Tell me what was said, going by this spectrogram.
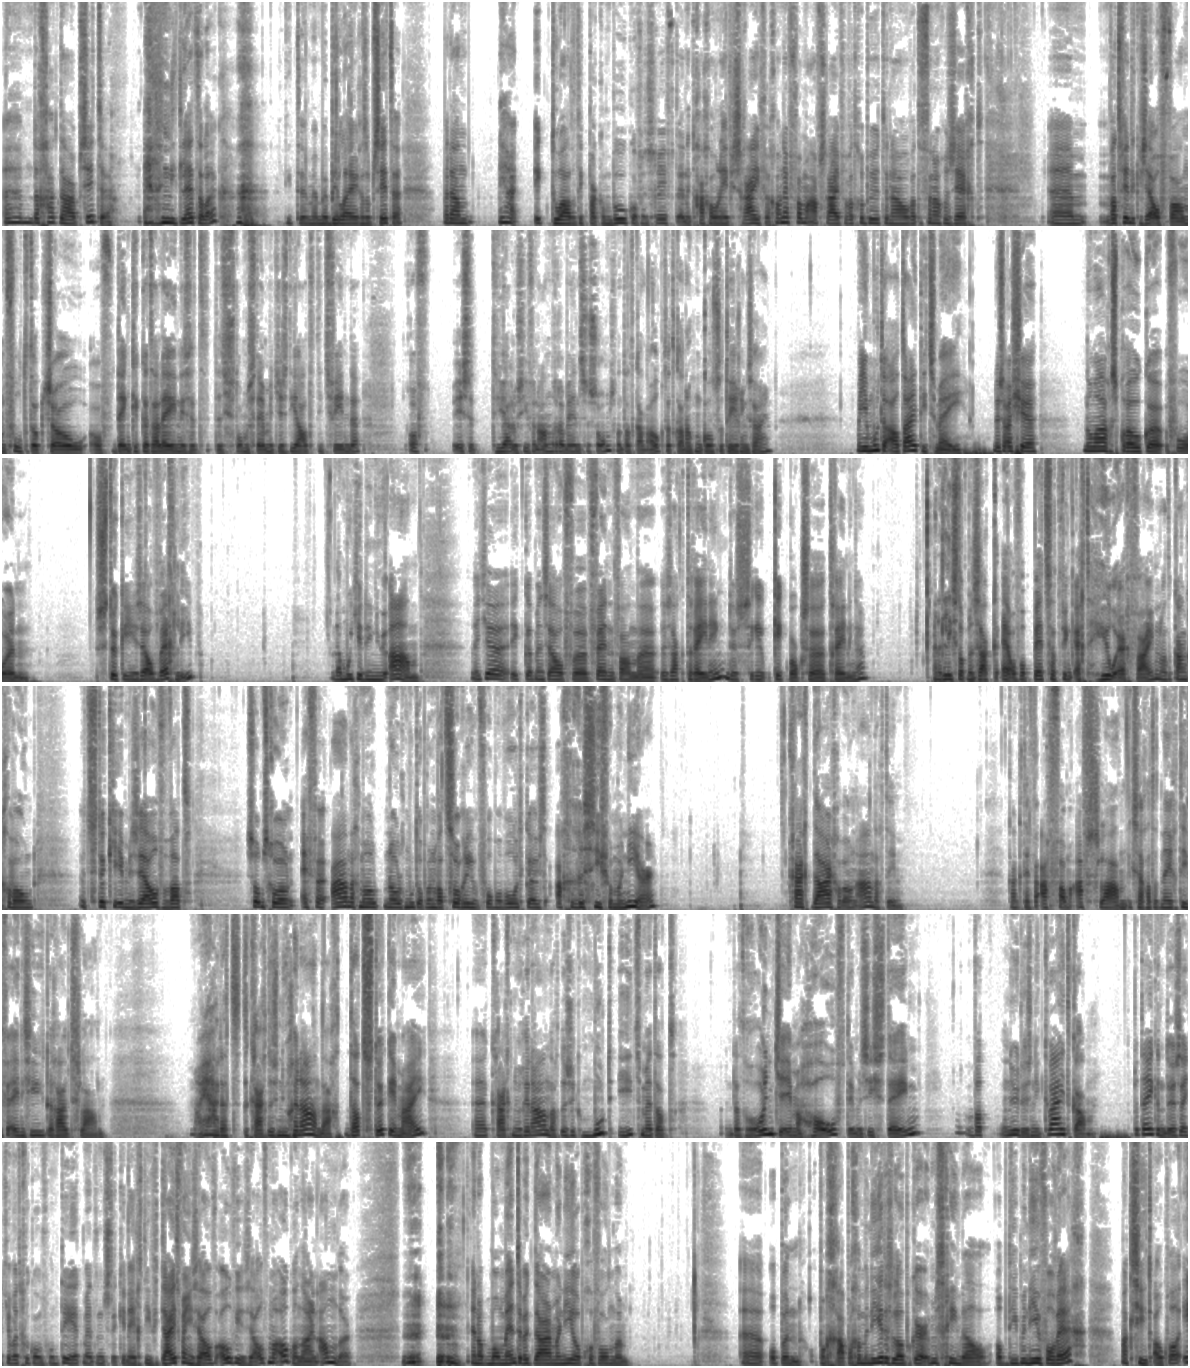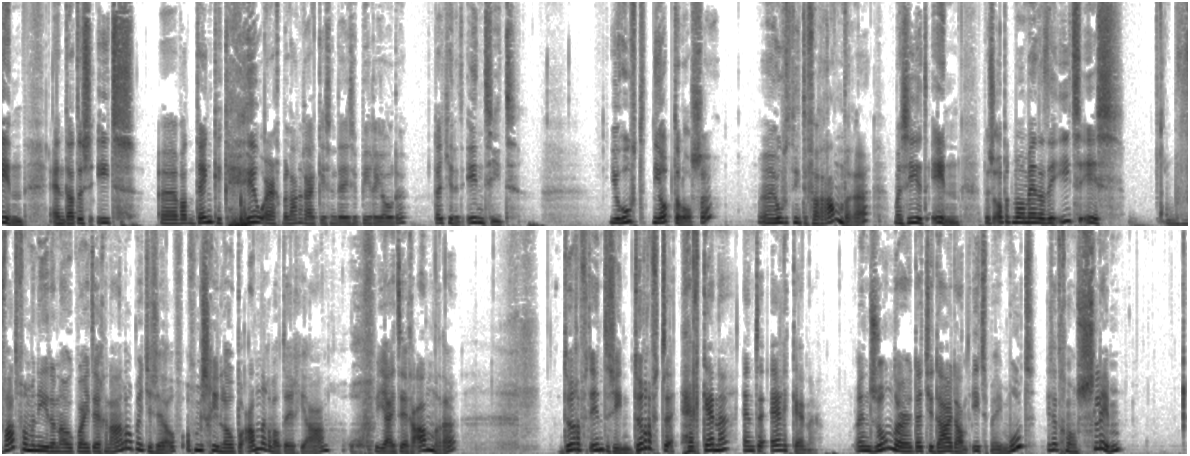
um, dan ga ik daarop zitten. En niet letterlijk, niet uh, met mijn billen ergens op zitten, maar dan, ja, ik doe altijd, ik pak een boek of een schrift en ik ga gewoon even schrijven. Gewoon even van me afschrijven, wat gebeurt er nou, wat is er nou gezegd? Um, wat vind ik er zelf van? Voelt het ook zo? Of denk ik het alleen? Is het de stomme stemmetjes die altijd iets vinden? Of is het de jaloezie van andere mensen soms? Want dat kan ook. Dat kan ook een constatering zijn. Maar je moet er altijd iets mee. Dus als je normaal gesproken voor een stuk in jezelf wegliep, dan moet je die nu aan. Weet je, ik ben zelf uh, fan van uh, zaktraining, dus kickboksen trainingen. En het liefst op mijn zak of op pets, dat vind ik echt heel erg fijn. Want dan kan ik gewoon het stukje in mezelf wat soms gewoon even aandacht nodig moet op een wat, sorry voor mijn woordkeuze, agressieve manier. Krijgt daar gewoon aandacht in. Kan ik het even af van me afslaan. Ik zeg altijd negatieve energie eruit slaan. Maar ja, dat, krijgt dus nu geen aandacht. Dat stuk in mij uh, krijgt nu geen aandacht. Dus ik moet iets met dat, dat rondje in mijn hoofd, in mijn systeem wat nu dus niet kwijt kan. Dat betekent dus dat je wordt geconfronteerd met een stukje negativiteit van jezelf, over jezelf, maar ook wel naar een ander. en op het moment heb ik daar een manier op gevonden. Uh, op, een, op een grappige manier. Dus loop ik er misschien wel op die manier voor weg. Maar ik zie het ook wel in. En dat is iets uh, wat denk ik heel erg belangrijk is in deze periode. Dat je het inziet. Je hoeft het niet op te lossen. Je hoeft het niet te veranderen, maar zie het in. Dus op het moment dat er iets is, op wat voor manier dan ook, waar je tegenaan loopt met jezelf, of misschien lopen anderen wel tegen je aan, of jij tegen anderen, durf het in te zien. Durf te herkennen en te erkennen. En zonder dat je daar dan iets mee moet, is het gewoon slim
